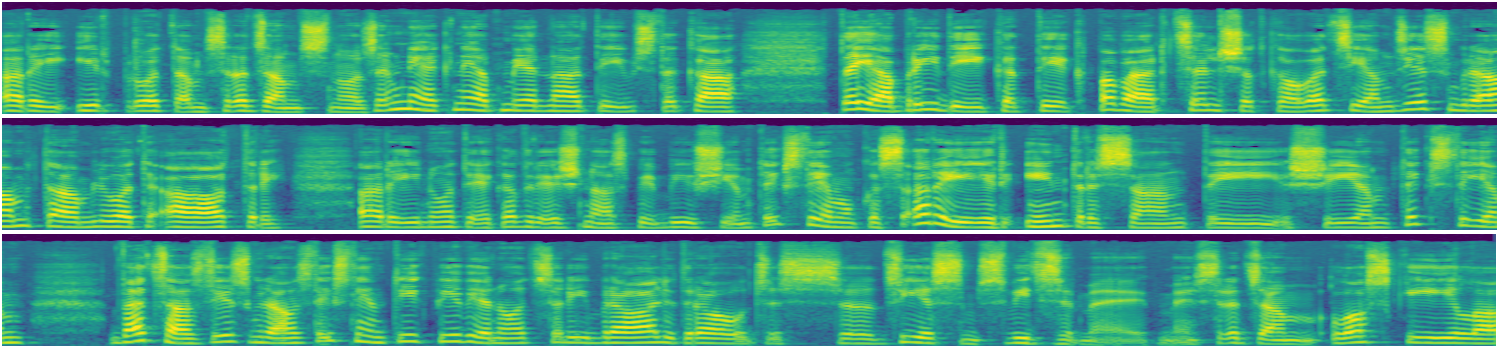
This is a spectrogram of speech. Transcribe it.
arī ir, protams, redzams no zemnieku neapmierinātības. Tajā brīdī, kad tiek pavērts ceļš atkal vecajām dziesmu grāmatām, ļoti ātri arī notiek atgriešanās pie bijušiem tekstiem, un kas arī ir interesanti šiem tekstiem, vecās dziesmu grāmatas tekstiem tiek pievienots arī brāļu draudzes eh, dziesmas vidzemē. Mēs redzam Loskīla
